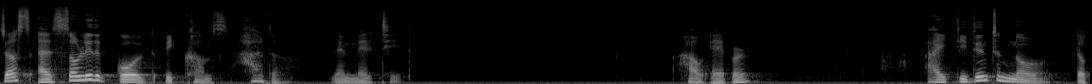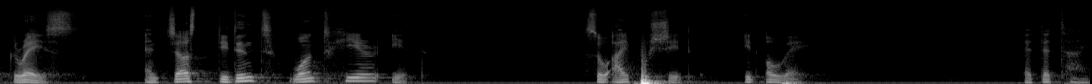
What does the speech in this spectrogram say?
Just as solid gold becomes harder when melted. However, I didn't know the grace and just didn't want to hear it. So I pushed it, it away. At that time,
